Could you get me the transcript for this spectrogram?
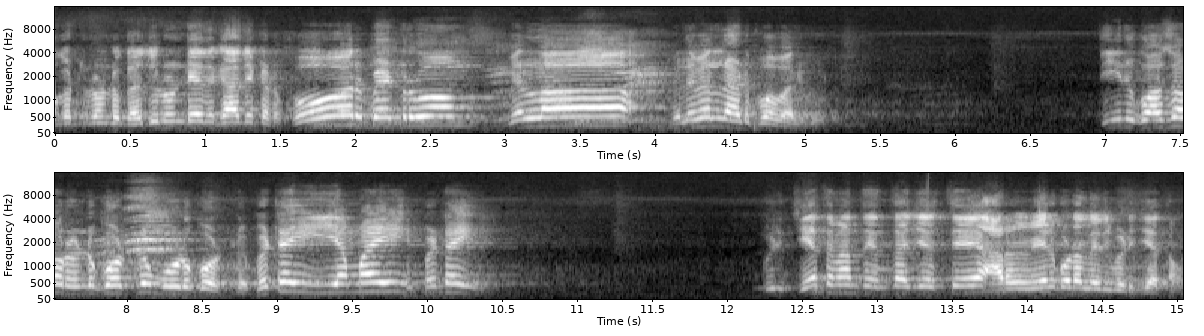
ఒకటి రెండు గదులు ఉండేది కాదు ఇక్కడ. ఫోర్ బెడ్రూమ్ విల్లా విలవిల్లాడిపోవాలి వీడు. దీనికోసం రెండు కోట్లు మూడు కోట్లు. పెట్టాయి ఈఎంఐ పెట్టాయి. వీడి జీతం అంతా ఎంత చేస్తే అరవై వేలు కూడా లేదు వీడి జీతం.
